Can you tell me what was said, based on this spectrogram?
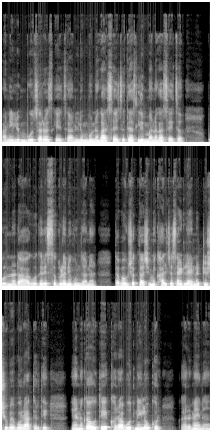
आणि लिंबूचा रस घ्यायचा आणि लिंबूनं घासायचं त्याच लिंबानं घासायचं. पूर्ण डाग वगैरे सगळं निघून जाणार. तर बघू शकता अशी मी खालच्या साईडला आहे ना टिश्यू पेपर आतरते यानं काय होते? खराब होत नाही लवकर. कारण आहे ना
